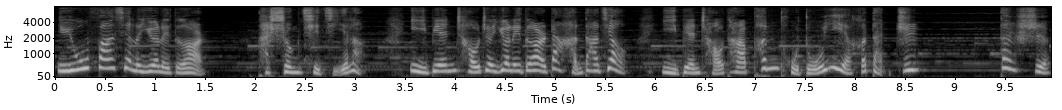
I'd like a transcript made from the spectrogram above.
女巫发现了约雷德尔，他生气极了，一边朝着约雷德尔大喊大叫，一边朝他喷吐毒液和胆汁。但是，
